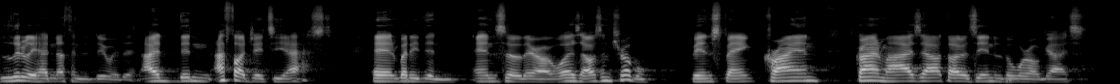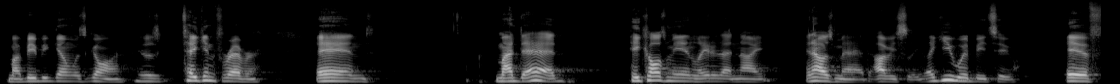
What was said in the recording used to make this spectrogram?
literally had nothing to do with it. I didn't. I thought JT asked, and but he didn't. And so there I was. I was in trouble, being spanked, crying, crying my eyes out. I thought it was the end of the world, guys. My BB gun was gone. It was taken forever. And my dad, he calls me in later that night, and I was mad, obviously, like you would be too, if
